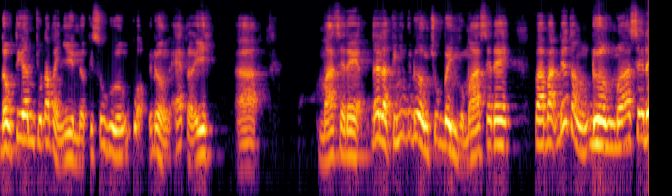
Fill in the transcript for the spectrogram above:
đầu tiên chúng ta phải nhìn được cái xu hướng của cái đường SRI à, MACD đây là cái những cái đường trung bình của MACD và bạn biết rằng đường MACD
